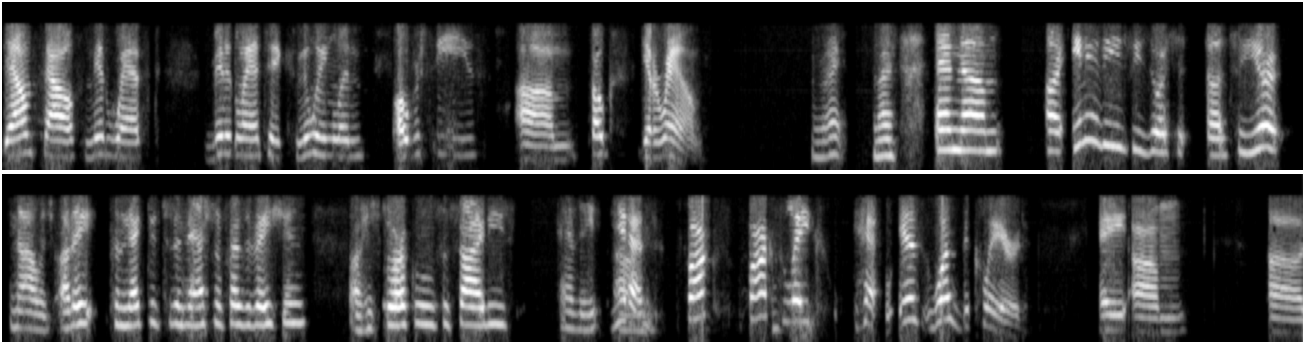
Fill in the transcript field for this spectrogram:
down South, Midwest, Mid Atlantic, New England, overseas, um, folks get around. Right, right. And um, are any of these resorts, uh, to your knowledge, are they connected to the National Preservation or historical societies? Have they? Yes, Um, Fox Fox Lake ha- is was declared a um uh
